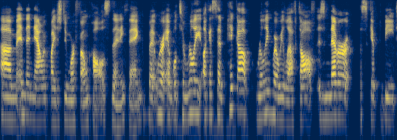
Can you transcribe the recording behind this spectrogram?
Um, and then now we might just do more phone calls than anything. But we're able to really, like I said, pick up really where we left off. There's never a skipped beat.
